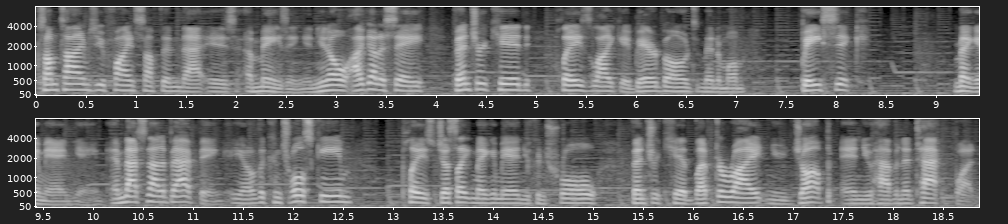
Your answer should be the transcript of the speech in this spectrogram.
sometimes you find something that is amazing. And you know, I gotta say, Venture Kid plays like a bare bones minimum basic Mega Man game. And that's not a bad thing. You know, the control scheme plays just like Mega Man. You control Venture Kid left or right, and you jump, and you have an attack button.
